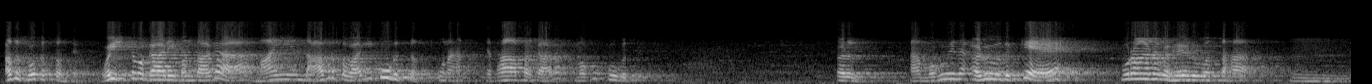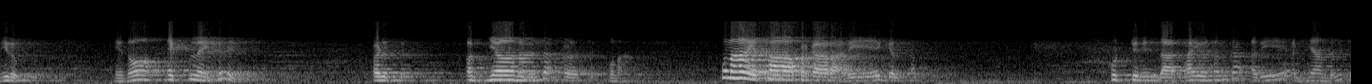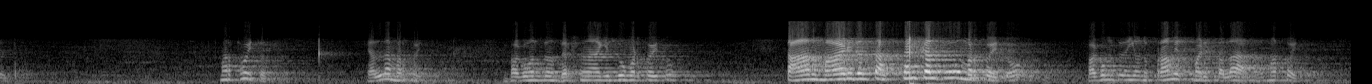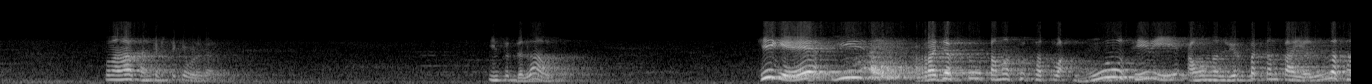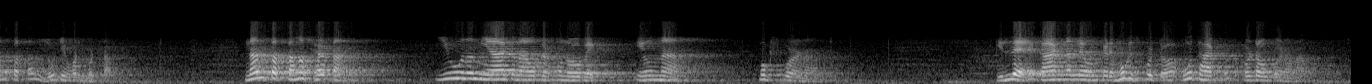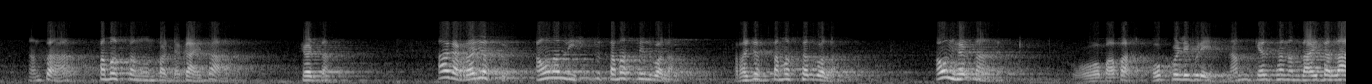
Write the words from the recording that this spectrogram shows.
ಅದು ಹೋಗುತ್ತಂತೆ ವೈಷ್ಣವ ಗಾಳಿ ಬಂದಾಗ ಮಾಯೆಯಿಂದ ಆವೃತವಾಗಿ ಕೂಗುತ್ತದೆ. ಪುನಃ ಯಥಾ ಪ್ರಕಾರ ಮಗು ಕೂಗುತ್ತೆ. ಅಳು ಆ ಮಗುವಿನ ಅಳುವುದಕ್ಕೆ ಪುರಾಣಗಳು ಹೇಳುವಂತಹ ಇದು. ಏನೋ ಎಕ್ಸ್ಪ್ಲನೇಷನ್ ಇದೆ. ಅಳುತ್ತೆ. ಅಜ್ಞಾನದಿಂದ ಅಳುತ್ತೆ. ಪುನಃ. ಪುನಃ ಯಥಾ ಪ್ರಕಾರ ಅದೇ ಕೆಲಸ. ಹುಟ್ಟಿನಿಂದ ಸಾಯುವ ತನಕ ಅದೇ ಅಜ್ಞಾನದಲ್ಲಿ ಕೆಲಸ. ಮರ್ತೋಯ್ತು ಎಲ್ಲ ಮರ್ತೋಯ್ತು. ಭಗವಂತನ ದರ್ಶನ ಆಗಿದ್ದು ಮರ್ತೋಯ್ತು. ತಾನು ಮಾಡಿದಂತಹ ಸಂಕಲ್ಪವೂ ಮರ್ತೋಯ್ತು. ಭಗವಂತನಿಗೆ ಒಂದು ಪ್ರಾಮಿಸ್ ಮಾಡಿತ್ತಲ್ಲ, ಅದು ಮರ್ತೋಯ್ತು. ಪುನಃ ಸಂಕಷ್ಟಕ್ಕೆ ಒಳಗಾಯಿತು ಇಂಥದ್ದೆಲ್ಲ ಅವತ್ತು ಹೀಗೆ ಈ ರಜಸ್ಸು, ತಮಸ್ಸು, ಸತ್ವ ಮೂರು ಸೇರಿ ಅವನಲ್ಲಿರ್ತಕ್ಕಂತಹ ಎಲ್ಲ ಸಂಪತ್ತನ್ನು ಲೂಟಿ ಹೊಡೆದ್ಬಿಟ್ಟ ನಂತರ ತಮಸ್ ಹೇಳ್ತಾನೆ, ಇವನನ್ನು ಯಾಕೆ ನಾವು ಕರ್ಕೊಂಡು ಹೋಗ್ಬೇಕು? ಇವನ್ನ ಮುಗಿಸ್ಬಿಡೋಣ ಇಲ್ಲೇ ಕಾಡಿನಲ್ಲೇ ಒಂದ್ ಕಡೆ ಮುಗಿಸ್ಬಿಟ್ಟು ಹೂತ ಹಾಕ್ಬಿಟ್ಟು ಹೊರಟೋಗ್ಬಿಡೋಣ ನಾವು ಅಂತ ತಮಸ್ ಅನ್ನುವಂಥ ಡಕಾಯಿತ ಹೇಳ್ತಾನೆ. ಆಗ ರಜಸ್ಸು, ಅವನಲ್ಲಿ ಇಷ್ಟು ತಮಸ್ಸಿಲ್ವಲ್ಲ ರಜಸ್ ತಮಸ್ಸಲ್ವಲ್ಲ? ಅವನು ಹೇಳ್ತಾನೆ ಓ ಪಾಪ ಹೋಗ್ಕೊಳ್ಳಿ ಬಿಡಿ ನಮ್ಮ ಕೆಲಸ ನಮ್ದು ಆಯ್ತಲ್ಲ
